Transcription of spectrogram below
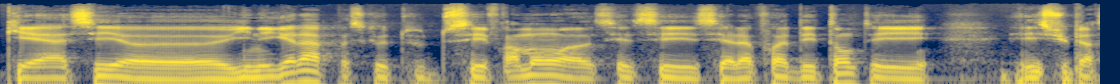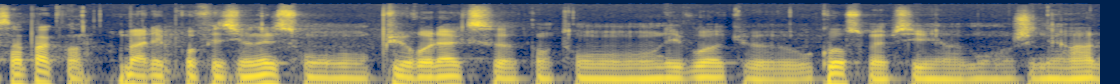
qui est assez euh, inégalable, parce que c'est vraiment, euh, c'est à la fois détente et, et super sympa. Quoi. Bah, les professionnels sont plus relax quand on les voit qu'aux courses, même si bon, en général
